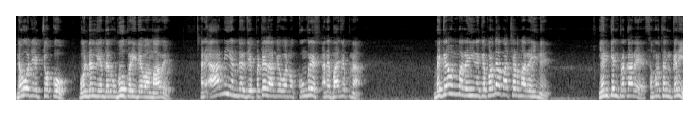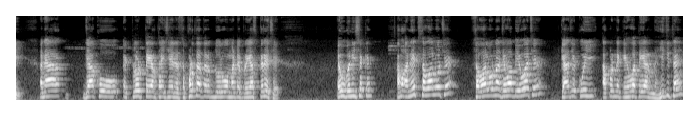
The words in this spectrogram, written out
નવો જે એક ચોખ્ખો ગોંડલની અંદર ઊભો કરી દેવામાં આવે અને આની અંદર જે પટેલ આગેવાનો કોંગ્રેસ અને ભાજપના બેકગ્રાઉન્ડમાં રહીને કે પડદા પાછળમાં રહીને એન કેન પ્રકારે સમર્થન કરી અને આ જે આખો એક પ્લોટ તૈયાર થાય છે અને સફળતા તરફ દોરવા માટે પ્રયાસ કરે છે, એવું બની શકે? આમાં અનેક સવાલો છે. સવાલોના જવાબ એવા છે કે આજે કોઈ આપણને કહેવા તૈયાર નહીં જ થાય,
